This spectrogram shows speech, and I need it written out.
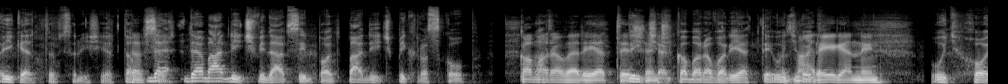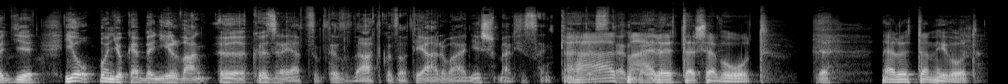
Igen, többször is írtam. Többször. De, de már nincs vidám színpad, már nincs mikroszkóp. Kamaravarieté Nincsen kamaravarieté. Úgy, már régen nincs. Úgyhogy jó, mondjuk ebben nyilván közrejátszott ez az átkozott járvány is, mert hiszen Hát már előtte se volt. De. Előtte mi volt?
